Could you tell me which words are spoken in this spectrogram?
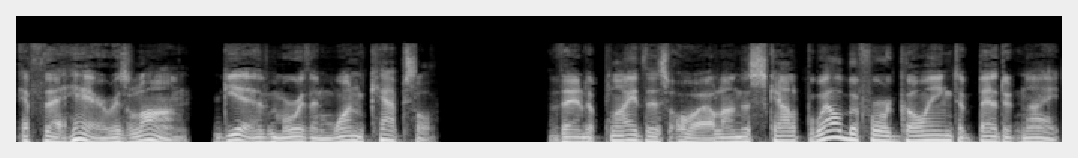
If the hair is long, give more than one capsule. Then apply this oil on the scalp well before going to bed at night.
